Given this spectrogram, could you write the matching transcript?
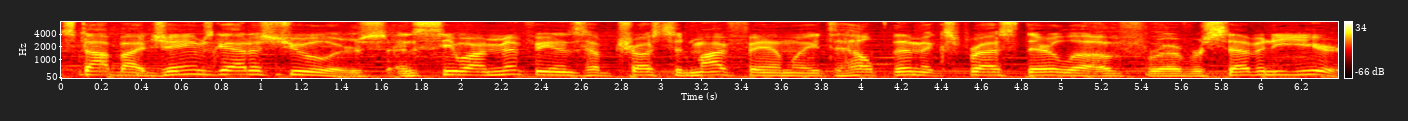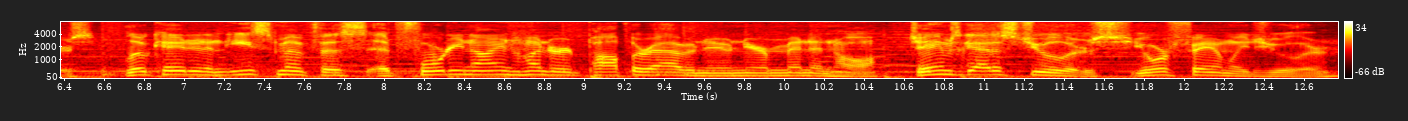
stop by James Gaddis Jewelers and see why Memphians have trusted my family to help them express their love for over 70 years. Located in East Memphis at 4900 Poplar Avenue near Mendenhall. James Gaddis Jewelers, your family jeweler.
